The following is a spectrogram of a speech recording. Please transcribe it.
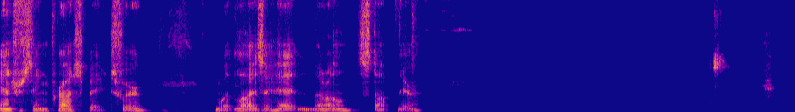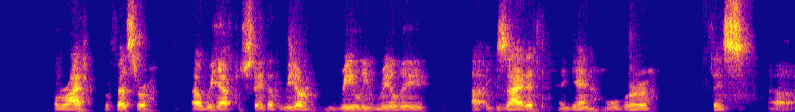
interesting prospects for what lies ahead, but I'll stop there. All right, Professor. Uh, we have to say that we are really, really uh, excited again over this uh,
